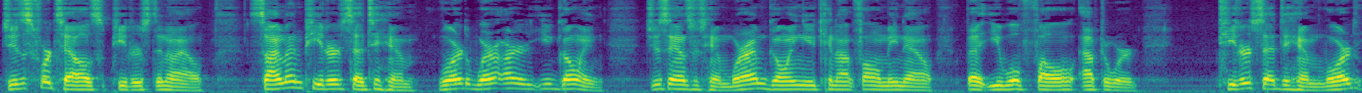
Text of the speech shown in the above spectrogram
Jesus foretells Peter's denial. Simon Peter said to him, Lord, where are you going? Jesus answered him, Where I am going, you cannot follow me now, but you will follow afterward. Peter said to him, Lord,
